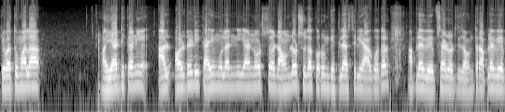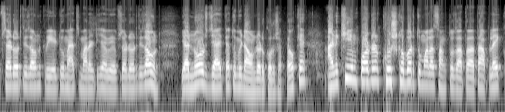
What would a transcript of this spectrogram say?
किंवा तुम्हाला या ठिकाणी आल ऑलरेडी काही मुलांनी या नोट्स डाउनलोडसुद्धा करून घेतल्या असतील या अगोदर आपल्या वेबसाईटवरती जाऊन. तर आपल्या वेबसाईटवरती जाऊन क्रिएटिव्ह मॅथ्स मराठीच्या वेबसाईटवरती जाऊन या नोट्स ज्या आहेत त्या तुम्ही डाउनलोड करू शकता ओके आणखी इम्पॉर्टंट खुश खबर तुम्हाला सांगतो जाता आता आपला एक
